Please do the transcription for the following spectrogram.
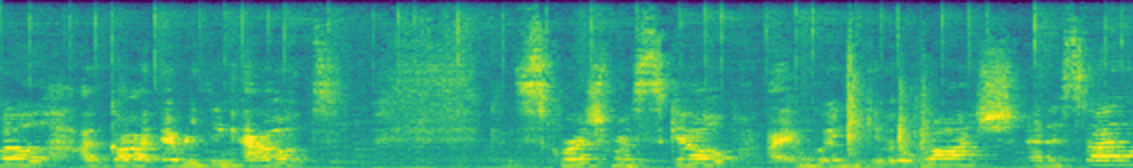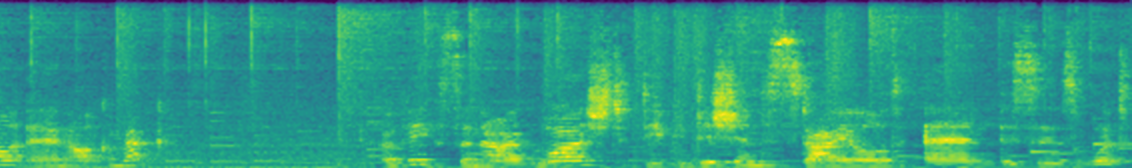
Well, I've got everything out. Can scratch my scalp. I am going to give it a wash and a style and I'll come back. Okay, so now I've washed, deep conditioned, styled, and this is what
